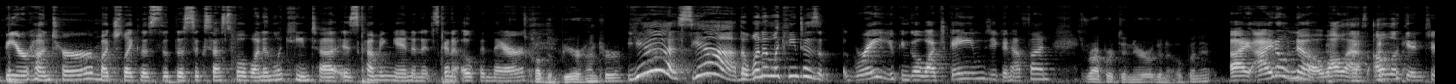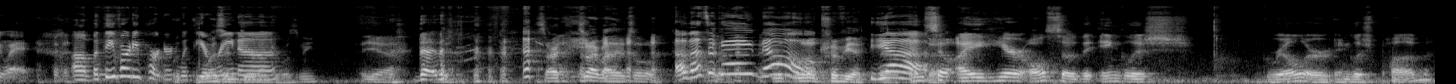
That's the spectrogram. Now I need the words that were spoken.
beer hunter, much like this the successful one in La Quinta is coming in, and it's going to open there. It's called the Beer Hunter. Yes, yeah, the one in La Quinta is great. You can go watch games, you can have fun. Is Robert De Niro going to open it? I, I don't know. I'll ask. I'll look into it. Uh, but they've already partnered with the He was in Beer Hunter, arena. wasn't he? Yeah. The- the- sorry, sorry about that. It's a little, oh, that's okay. No. Little, little No. trivia. there. Yeah. And so I hear also the English grill or English pub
